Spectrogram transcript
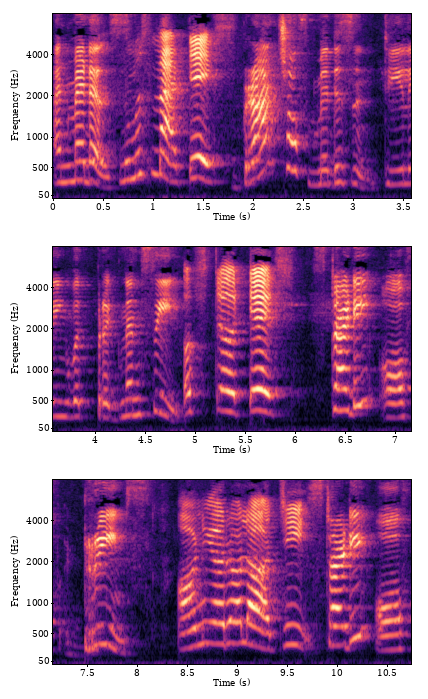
and medals. numismatics, Branch of medicine dealing with pregnancy. obstetrics, Study of dreams. oneirology, Study of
